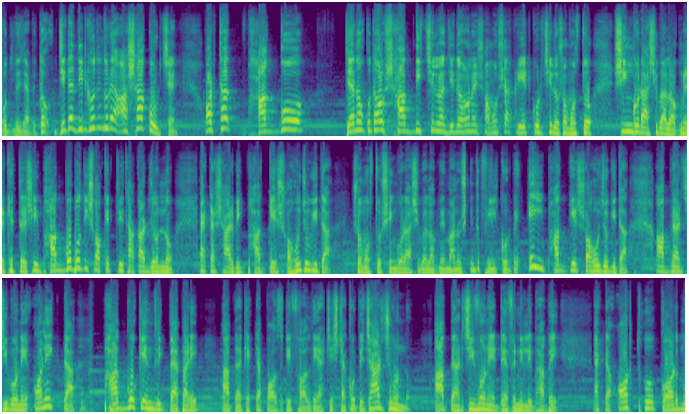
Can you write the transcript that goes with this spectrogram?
বদলে যাবে। তো যেটা দীর্ঘদিন ধরে আশা করছেন, অর্থাৎ ভাগ্য যেন কোথাও সাথ দিচ্ছিল না, যে ধরনের সমস্যা ক্রিয়েট করছিল সমস্ত সিংহ রাশি বা লগ্নের ক্ষেত্রে, সেই ভাগ্যপতি সক্ষেত্রী থাকার জন্য একটা সার্বিক ভাগ্যের সহযোগিতা সমস্ত সিংহ রাশি বা লগ্নের মানুষ কিন্তু ফিল করবে। এই ভাগ্যের সহযোগিতা আপনার জীবনে অনেকটা ভাগ্যকেন্দ্রিক ব্যাপারে আপনাকে একটা পজিটিভ ফল দেওয়ার চেষ্টা করবে, যার জন্য আপনার জীবনে ডেফিনেটলি ভাবে। একটা অর্থ, কর্ম,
